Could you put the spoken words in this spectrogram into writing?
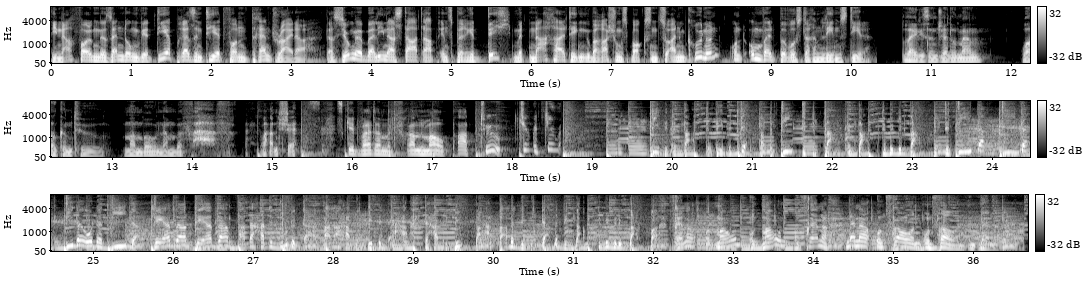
Die nachfolgende Sendung wird dir präsentiert von Trendrider. Das junge Berliner Startup inspiriert dich mit nachhaltigen Überraschungsboxen zu einem grünen und umweltbewussteren Lebensstil. Ladies and Gentlemen, welcome to Mambo Number 5. War ein Scherz. Es geht weiter mit Fran Mau Part 2. Dida oder Dida, der da, der da, wada hatte du da, wada habe dibbe da, da habe bibba, Frenner und Maun und Maun und Frenner, Männer und Frauen und Frauen und Männer.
